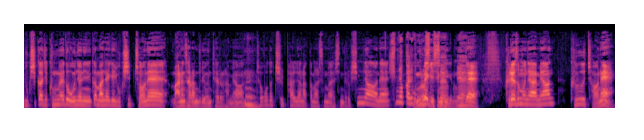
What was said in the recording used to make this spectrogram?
60까지 근무해도 5년이니까 만약에 60 전에 많은 사람들이 은퇴를 하면 음. 적어도 7, 8년 아까 말씀하신 대로 10년에 10년까지 공백이 생기는 건데 예. 그래서 뭐냐면 그 전에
